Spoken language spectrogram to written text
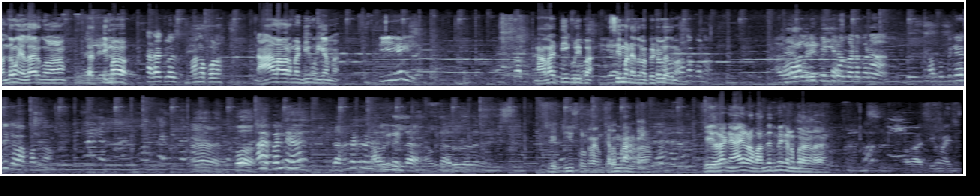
வந்தவங்க எல்லாருக்கும் சத்தியமா கடை க்ளோஸ் வாங்க போலாம். நான்லாம் வர மாட்டேன் டீ குடிக்காம. டீயே இல்ல. நான்லாம் டீ குளிப்பேன். சீமான் எத்தணும் பெட்ரோல் அப்ப பின்னாடி பண்ணு. அவர்கிட்ட இல்ல அவர்கிட்ட அறுபது ரூபா தான் ஏய் டீ சொல்றாங்க கிளம்புறாங்கடா ஏய் இதெல்லாம் நியாயம் வந்ததுமே கிளம்புறாங்கடா அவ அசிங்கமா ஆயிடுச்சு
